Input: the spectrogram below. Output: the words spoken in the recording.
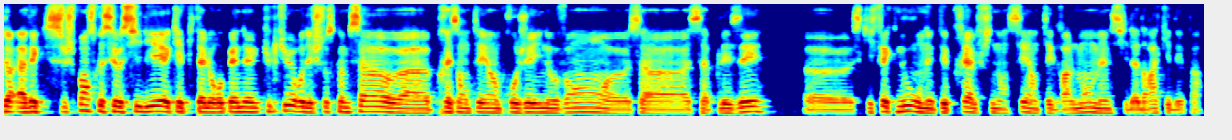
avec, je pense que c'est aussi lié à Capital européenne de la culture ou des choses comme ça, à présenter un projet innovant, ça, ça plaisait. ce qui fait que nous, on était prêts à le financer intégralement, même si la DRAC n'aidait pas.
